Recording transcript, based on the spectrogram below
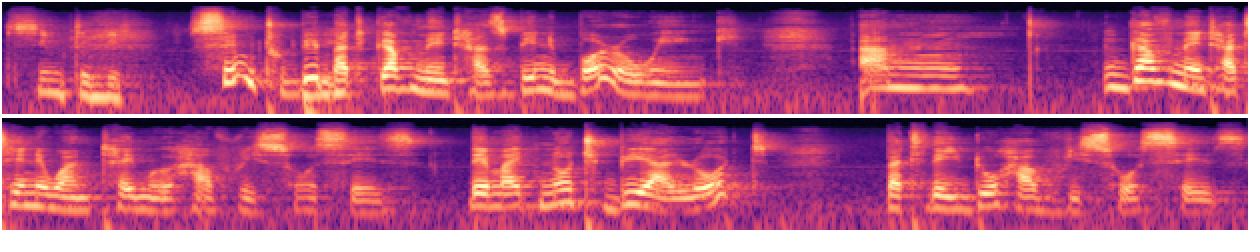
seem to be seem to be, mm-hmm. but government has been borrowing. Um, government at any one time will have resources. They might not be a lot, but they do have resources,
